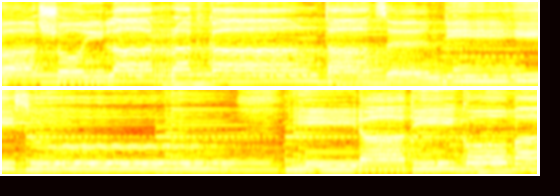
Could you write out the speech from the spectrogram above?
basoilarrak kantatzen dizu. Iratiko basua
